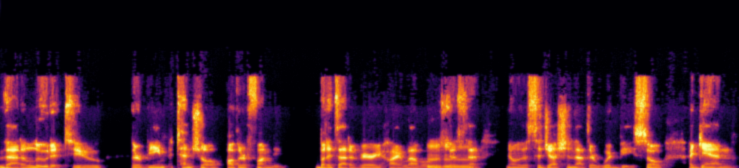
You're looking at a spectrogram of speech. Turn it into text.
that alluded to there being potential other funding, but it's at a very high level. It's just Mhm. that you know the suggestion that there would be. So again,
